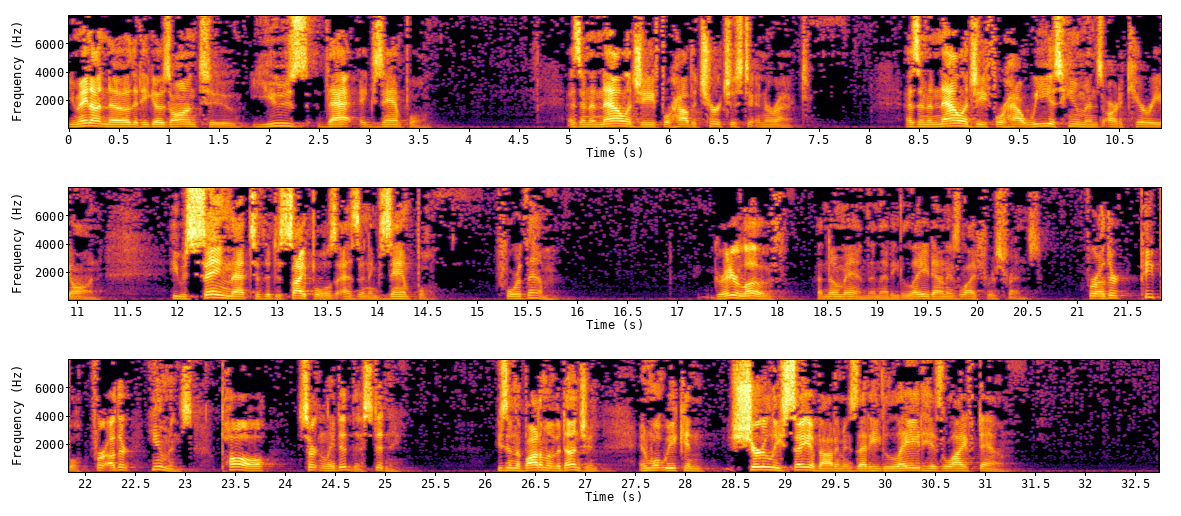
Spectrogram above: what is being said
You may not know that he goes on to use that example as an analogy for how the church is to interact, as an analogy for how we as humans are to carry on. He was saying that to the disciples as an example for them. Greater love had no man than that he lay down his life for his friends, for other people, for other humans. Paul certainly did this, didn't he? He's in the bottom of a dungeon and what we can surely say about him is that he laid his life down.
